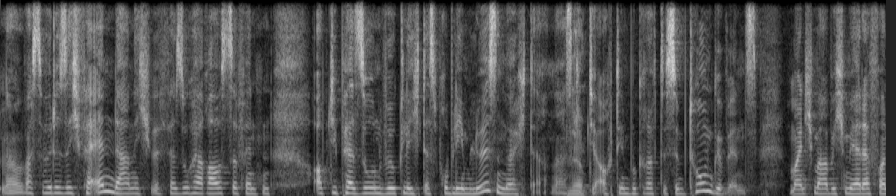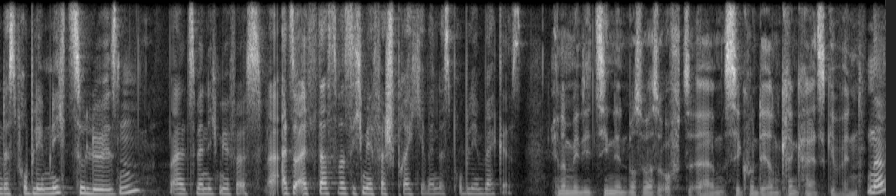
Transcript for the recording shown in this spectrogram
Ne? Was würde sich verändern? Ich versuche herauszufinden, ob die Person wirklich das Problem lösen möchte. Ne? Es Ja. gibt ja auch den Begriff des Symptomgewinns. Manchmal habe ich mehr davon, das Problem nicht zu lösen, als wenn ich mir vers also als das, was ich mir verspreche, wenn das Problem weg ist. In der Medizin nennt man sowas oft ähm, sekundären Krankheitsgewinn. Ne?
